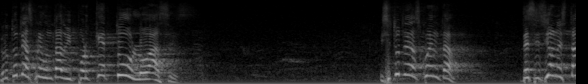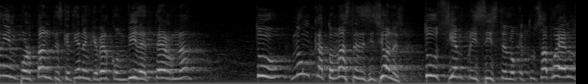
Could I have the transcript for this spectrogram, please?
Pero tú te has preguntado, ¿y por qué tú lo haces? Y si tú te das cuenta, decisiones tan importantes que tienen que ver con vida eterna, tú nunca tomaste decisiones. Tú siempre hiciste lo que tus abuelos,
